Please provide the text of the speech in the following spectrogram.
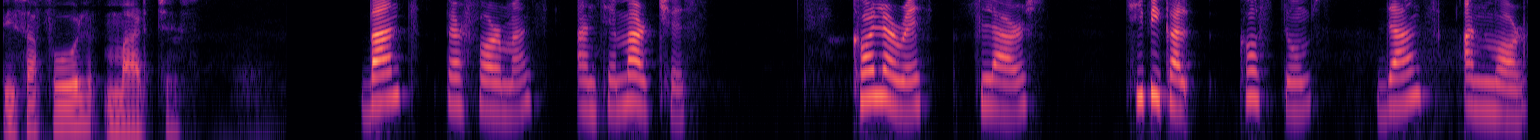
peaceful marches. Band performance and the marches. Colors, flowers, typical costumes, dance and more.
